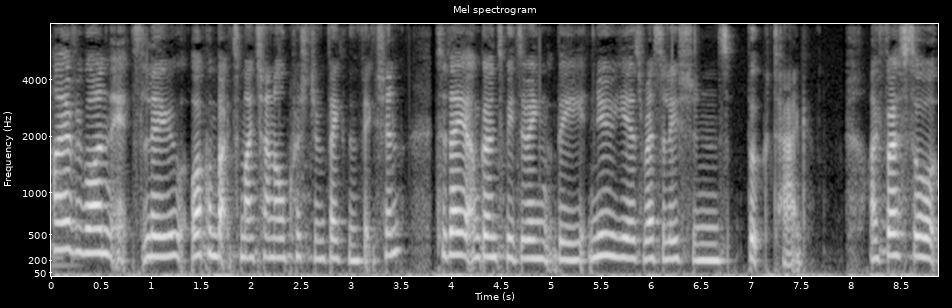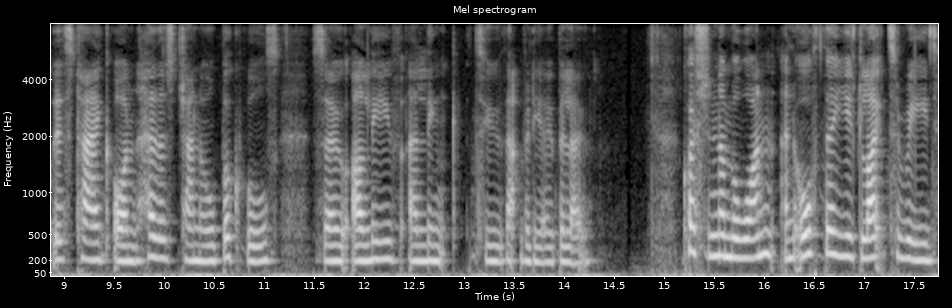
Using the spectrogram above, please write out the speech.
Hi everyone, it's Lou. Welcome back to my channel Christian Faith and Fiction. Today I'm going to be doing the New Year's Resolutions book tag. I first saw this tag on Heather's channel Bookables, so I'll leave a link to that video below. Question number one An author you'd like to read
